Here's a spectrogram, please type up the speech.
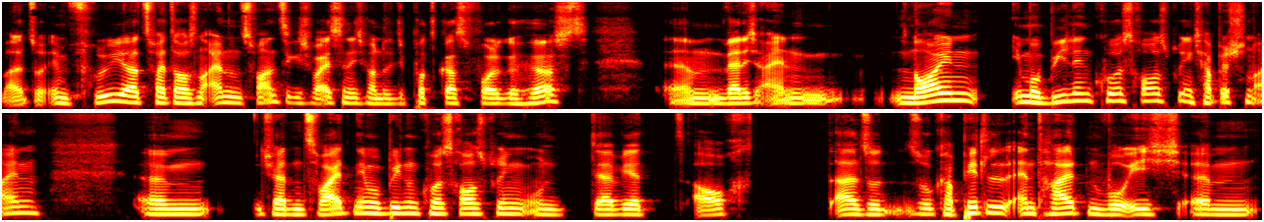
also im Frühjahr 2021, ich weiß ja nicht, wann du die Podcast-Folge hörst, ähm, werde ich einen neuen Immobilienkurs rausbringen. Ich habe ja schon einen. Ähm, ich werde einen zweiten Immobilienkurs rausbringen und der wird auch also so Kapitel enthalten, wo ich ähm,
